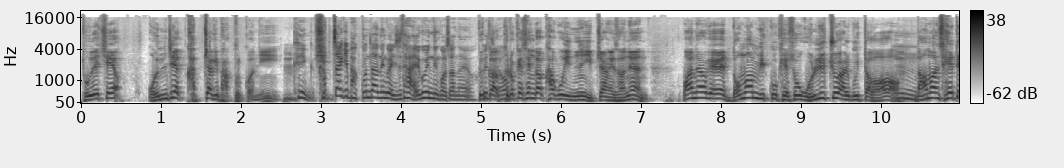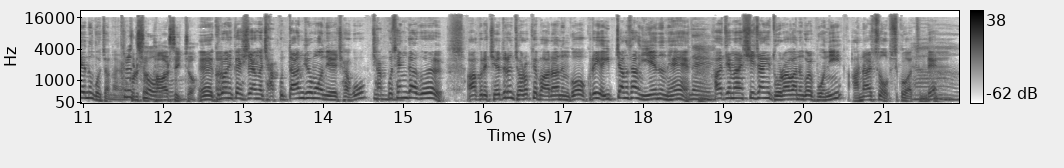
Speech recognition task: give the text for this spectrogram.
도대체 언제 갑자기 바꿀 거니 그러니까 갑자기 바꾼다는 걸 이제 다 알고 있는 거잖아요. 그러니까 그죠? 그렇게 생각하고 있는 입장에서는 만약에 너만 믿고 계속 올릴 줄 알고 있다가 나만 세대는 거잖아요. 그렇죠. 그렇죠. 당할 수 있죠. 예, 그러니까 시장은 자꾸 딴 주머니를 차고 음. 자꾸 생각을 아 그래 쟤들은 저렇게 말하는 거 그래 입장상 이해는 해. 네. 하지만 시장이 돌아가는 걸 보니 안 할 수 없을 것 같은데 아.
